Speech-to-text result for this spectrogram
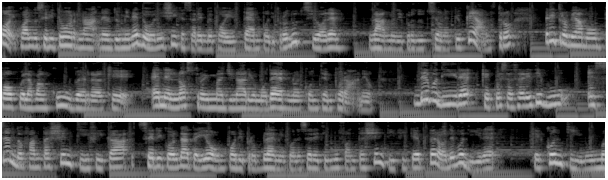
poi quando si ritorna nel 2012, che sarebbe poi il tempo di produzione, l'anno di produzione più che altro, ritroviamo un po' quella Vancouver che è nel nostro immaginario moderno e contemporaneo. Devo dire che questa serie tv, essendo fantascientifica, se ricordate io ho un po' di problemi con le serie tv fantascientifiche, però devo dire che Continuum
